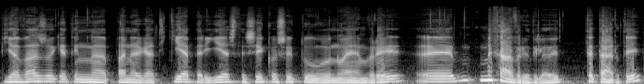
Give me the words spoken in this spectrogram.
Διαβάζω για την ε, πανεργατική απεργία στις 20 του Νοέμβρη, ε, μεθαύριο δηλαδή, Τετάρτη,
